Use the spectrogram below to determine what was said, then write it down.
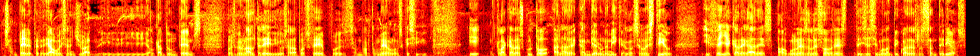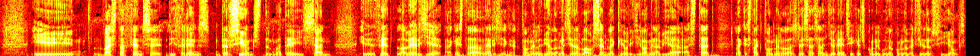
pues, Sant Pere per Diau i Sant Joan, i, i al cap d'un temps pues, ve un altre i dius, ara pots fer pues, Sant Bartomeu o els que sigui. I, clar, cada escultor anava canviant una mica el seu estil i feia que a vegades algunes de les obres deixessin molt antiquades les anteriors. I va estar fent-se diferents versions del mateix sant i, de fet, la verge, aquesta verge que actualment li diuen la verge de blau, sembla que originalment havia estat la que està actualment a l'església de Sant Llorenç i que és coneguda com la verge dels fillols.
